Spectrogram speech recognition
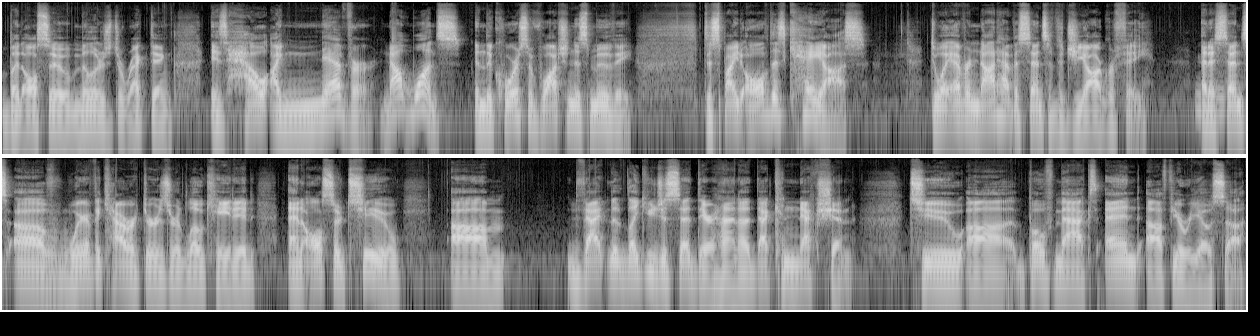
but also Miller's directing, is how I never, not once in the course of watching this movie, despite all of this chaos, do I ever not have a sense of the geography and a mm-hmm. sense of mm-hmm. where the characters are located, and also, too, um, that like you just said there, Hannah, that connection to uh, both Max and uh, Furiosa.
